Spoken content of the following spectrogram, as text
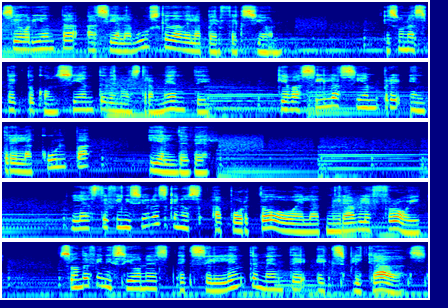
se orienta hacia la búsqueda de la perfección. Es un aspecto consciente de nuestra mente que vacila siempre entre la culpa y el deber. Las definiciones que nos aportó el admirable Freud son definiciones excelentemente explicadas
